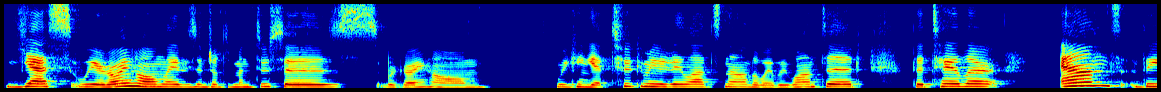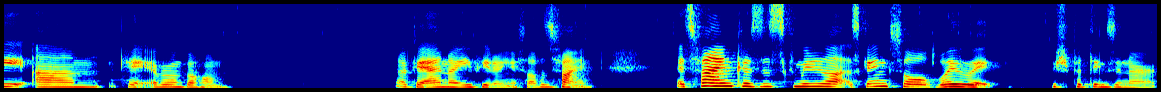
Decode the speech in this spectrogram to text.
Yes, we are going home, ladies and gentlemen. Deuces. We're going home. We can get two community lots now the way we wanted. The tailor and the, um, okay, everyone go home. Okay, I know you peed on yourself. It's fine. It's fine because this community lot is getting sold. Wait, wait, wait. We should put things in our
